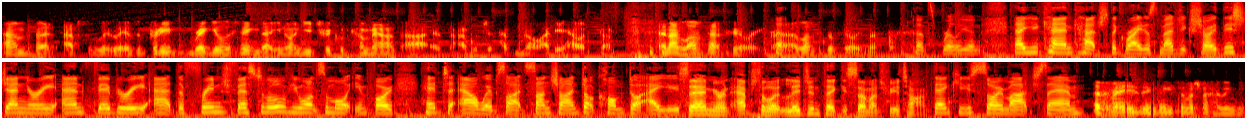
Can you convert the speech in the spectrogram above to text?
Um, but absolutely, it's a pretty regular thing that you know a new trick would come out, uh, and I would just have no idea how it's done, and I love that feeling. Right? I love still feeling that. That's brilliant. Now, you can catch the Greatest Magic Show this January and February at the Fringe Festival. If you want some more info, head to our website, sunshine.com.au. Sam, you're an absolute legend. Thank you so much for your time. Thank you so much, Sam. Amazing! Thank you so much for having me.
